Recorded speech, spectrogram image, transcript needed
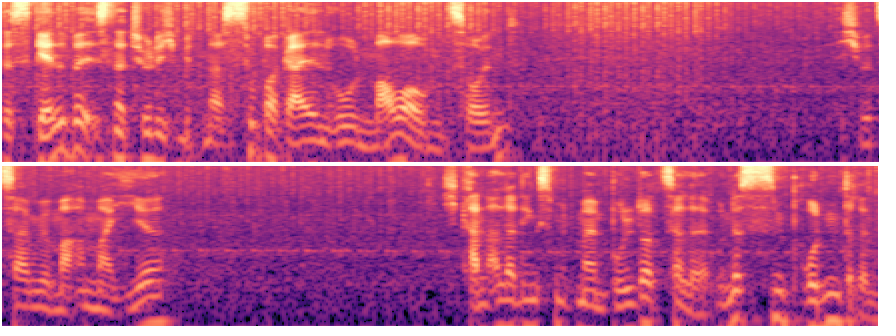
das Gelbe ist natürlich mit einer super geilen hohen Mauer umzäunt. Ich würde sagen, wir machen mal hier ich kann allerdings mit meinem Bulldog Zelle. Und es ist ein Brunnen drin.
